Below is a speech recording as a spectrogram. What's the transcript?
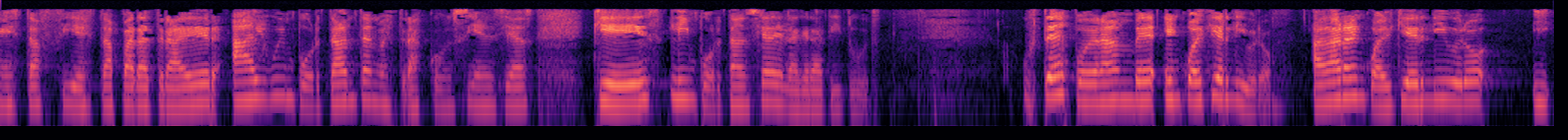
esta fiesta para traer algo importante a nuestras conciencias, que es la importancia de la gratitud ustedes podrán ver en cualquier libro, agarren cualquier libro y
